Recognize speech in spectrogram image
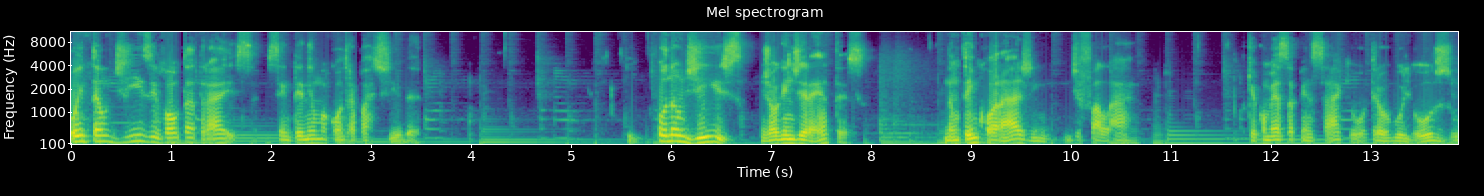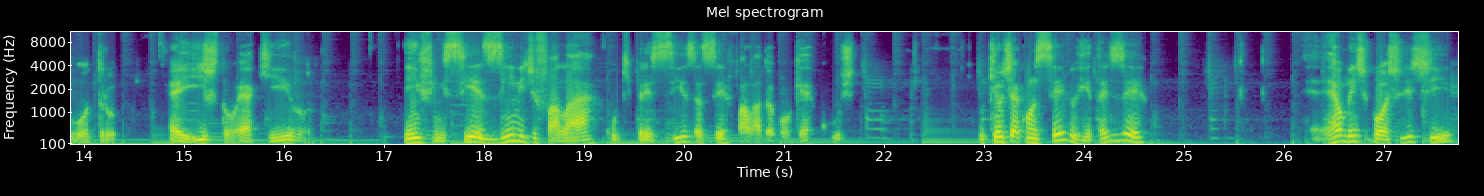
Ou então diz e volta atrás, sem ter nenhuma contrapartida. Ou não diz, joga em diretas. Não tem coragem de falar. Porque começa a pensar que o outro é orgulhoso, o outro é isto, é aquilo. Enfim, se exime de falar o que precisa ser falado a qualquer custo. O que eu te aconselho, Rita, é dizer: realmente gosto de ti,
